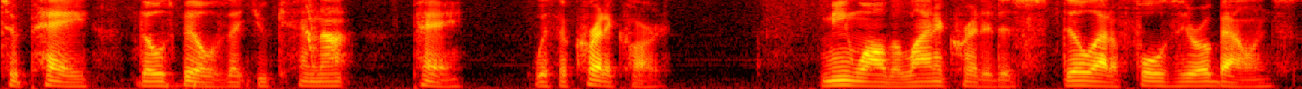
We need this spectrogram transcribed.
to pay those bills that you cannot pay with a credit card Meanwhile, the line of credit is still at a full zero balance.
